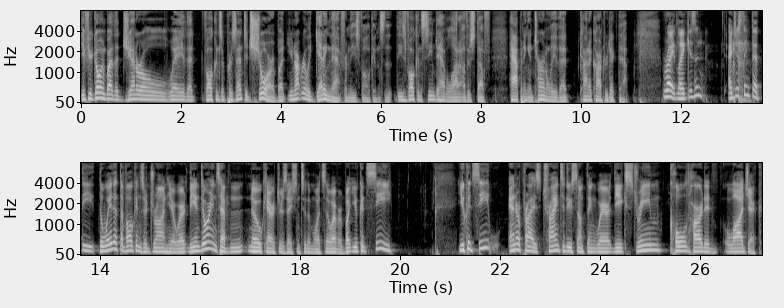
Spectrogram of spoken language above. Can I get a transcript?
If you're going by the general way that Vulcans are presented, sure, but you're not really getting that from these Vulcans. Th- These Vulcans seem to have a lot of other stuff happening internally that kind of contradict that. Right. Like, isn't I just think that the the way that the Vulcans are drawn here, where the Andorians have n- no characterization to them whatsoever, but you could see, you could see Enterprise trying to do something where the extreme cold-hearted logic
